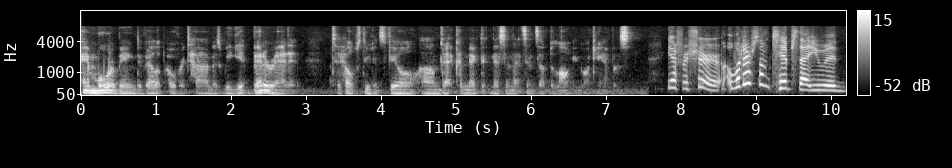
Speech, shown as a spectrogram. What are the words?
and more being developed over time as we get better at it to help students feel um, that connectedness and that sense of belonging on campus. Yeah, for sure. What are some tips that you would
